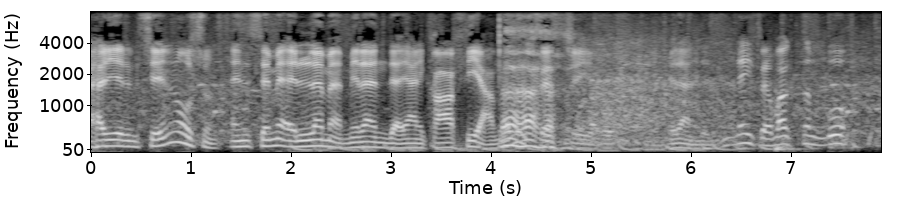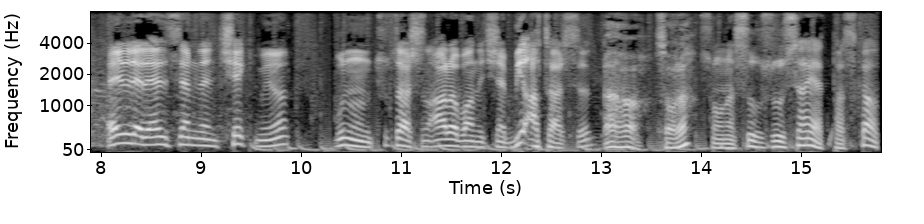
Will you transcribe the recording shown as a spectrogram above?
her yerim senin olsun. Ensemi elleme Miranda. Yani kafiye anladın mı? Ses şeyi bu. Miranda. Neyse baktım bu elleri ensemden çekmiyor. bunun tutarsın arabanın içine bir atarsın. Aha sonra? Sonrası hususi hayat Pascal.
